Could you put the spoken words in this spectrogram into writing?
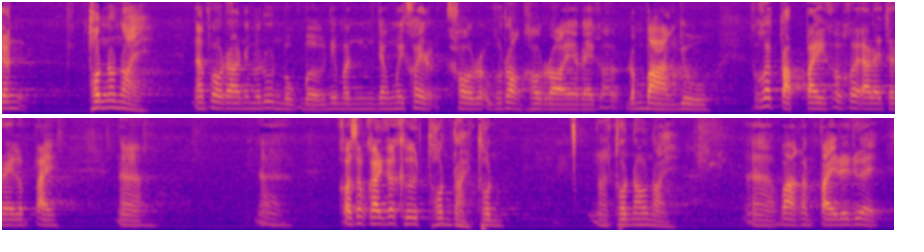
ยังทนเอาหน่อยนะพวกเราในมารุ่นบุกเบิกนี่มันยังไม่ค่อยเข้าร่องเข้ารอยอะไรก็ลำบากอยู่ค่อยๆปรับไปค่อยๆอะไรอะไรกันไปนะนะข้อสำคัญก็คือทนหน่อยทนนะทนเอาหน่อยอาว่ากันไปเรื่อย ๆ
